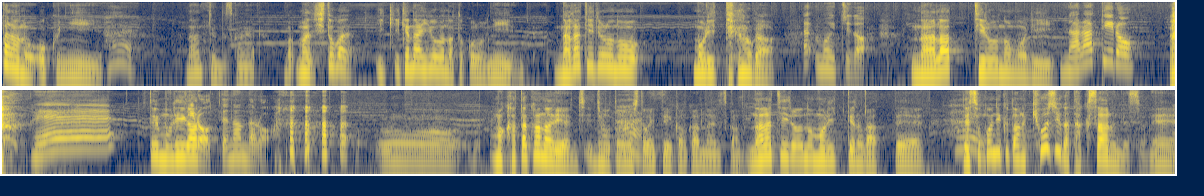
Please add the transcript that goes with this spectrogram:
原の奥に、はい、なんていうんですかねままあ、人が行けないようなところに奈良ティロの森っていうのがえもう一度奈良ティロの森奈良ティロ へえ。という森が。ってなんだろう。うん。まあカタカナで地元の人が言ってるかわかんないですが、はい、奈良ティロの森っていうのがあって、はい、でそこに行くとあの巨樹がたくさんあるんですよね。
